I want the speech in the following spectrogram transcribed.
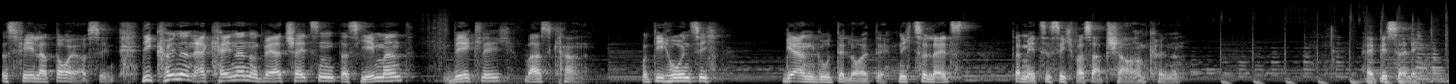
dass Fehler teuer sind. Die können erkennen und wertschätzen, dass jemand wirklich was kann. Und die holen sich gern gute Leute, nicht zuletzt, damit sie sich was abschauen können. Happy Selling!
